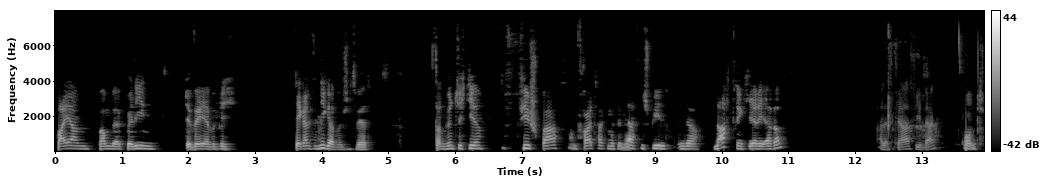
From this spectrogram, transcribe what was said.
Bayern, Bamberg, Berlin, der wäre ja wirklich der ganzen Liga wünschenswert. Dann wünsche ich dir viel Spaß am Freitag mit dem ersten Spiel in der Nachtrinkieri-Ära. Alles klar, vielen Dank. Und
